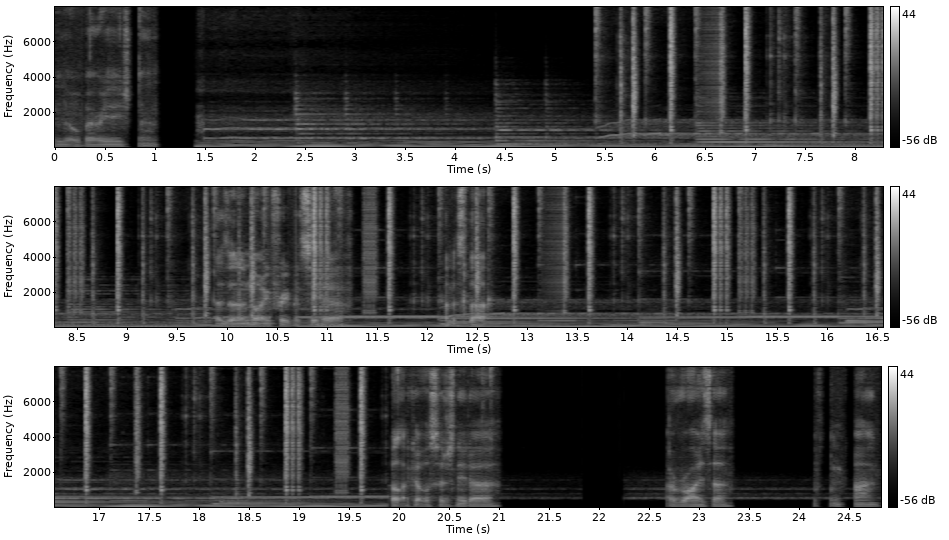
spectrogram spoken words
little variation. There's an annoying frequency here, and it's that. But like I also just need a a riser of some kind.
